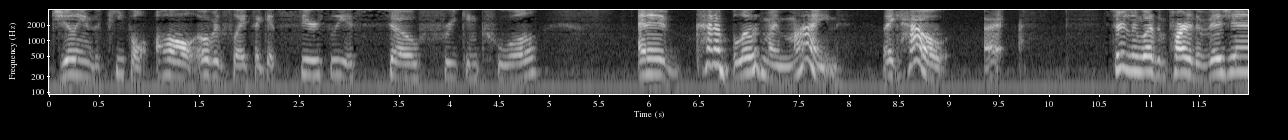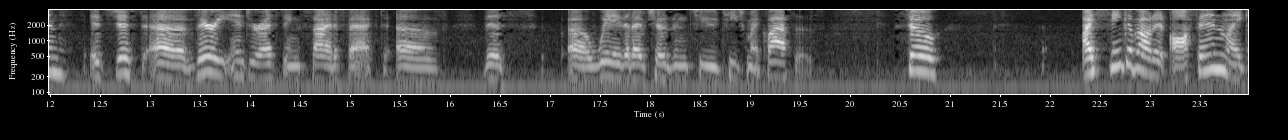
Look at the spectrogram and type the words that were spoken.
jillions of people all over the place. Like it seriously is so freaking cool. And it kind of blows my mind. Like how? I, certainly wasn't part of the vision. It's just a very interesting side effect of this uh, way that I've chosen to teach my classes. So I think about it often, like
